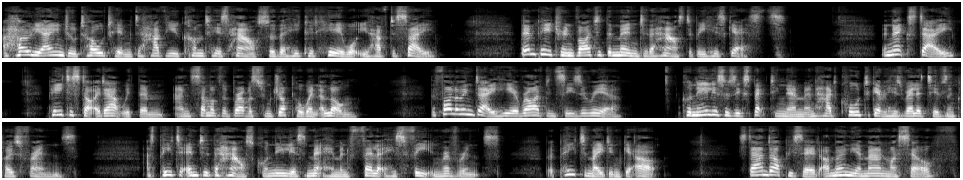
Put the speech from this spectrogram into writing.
A holy angel told him to have you come to his house so that he could hear what you have to say. Then Peter invited the men to the house to be his guests. The next day, Peter started out with them, and some of the brothers from Joppa went along. The following day, he arrived in Caesarea. Cornelius was expecting them and had called together his relatives and close friends. As Peter entered the house, Cornelius met him and fell at his feet in reverence. But Peter made him get up. Stand up, he said. I'm only a man myself.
